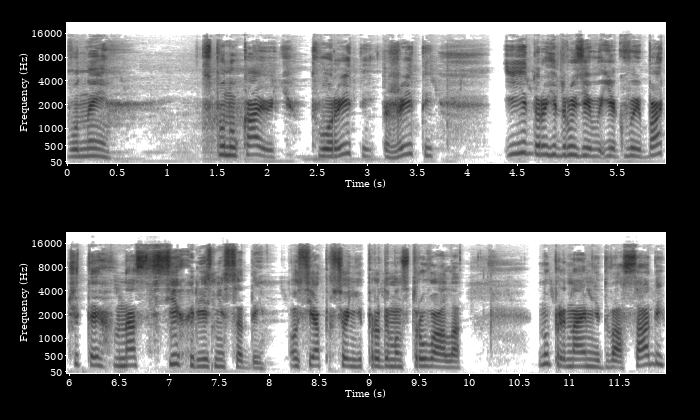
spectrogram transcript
вони спонукають творити, жити. І, дорогі друзі, як ви бачите, в нас всіх різні сади. Ось я сьогодні продемонструвала, ну, принаймні, два сади.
